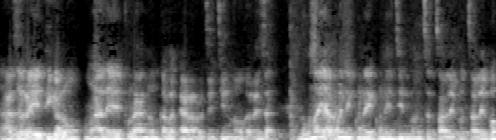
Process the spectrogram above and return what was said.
आजलाई यति गरौँ। उहाँले पुरानो कलाकारहरू चाहिँ चिन्नु हुँदो रहेछ। नयाँ पनि कुनै कुनै चिन्नुहुन्छ चलेको चलेको।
